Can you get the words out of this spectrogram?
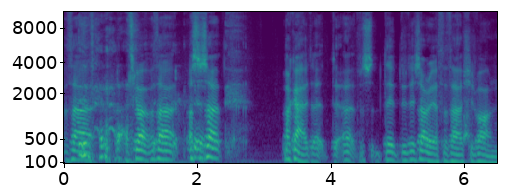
fatha, fatha, os oes ysa, Oce, dwi'n dweud sori oedd oedd Sirfon,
